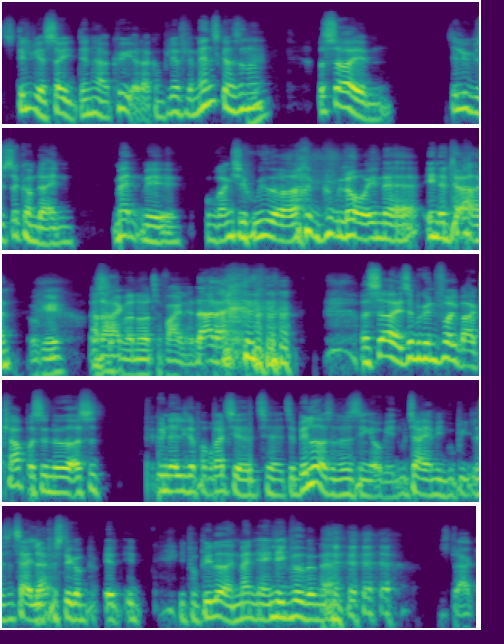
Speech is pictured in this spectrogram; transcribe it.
stillede vi os så i den her kø, og der kom flere og flere mennesker og sådan noget. Mm. Og så, øhm, så lige pludselig, så kom der en mand med orange hud og gul hår ind af, ind af døren. Okay. Og der har ikke været noget at tage fejl af det. Nej, nej. og så, øh, så begyndte folk bare at klappe og sådan noget, og så begyndte alle de der paparazzi at tage, tage billeder og sådan noget, og så tænkte jeg, okay, nu tager jeg min mobil, og så tager jeg lige Ja. et par stykker, et, et, et par billeder af en mand, jeg egentlig ikke ved, hvem er. Stærkt.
